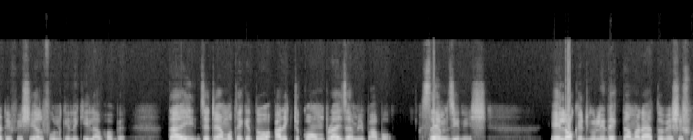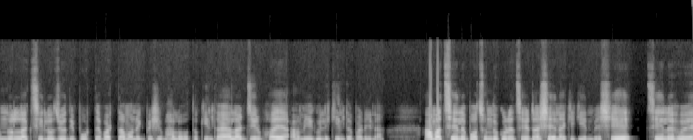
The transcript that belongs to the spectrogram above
আর্টিফিশিয়াল ফুল কিনে কী লাভ হবে? তাই যেটা এমো থেকে তো আরেকটু কম প্রাইজে আমি পাবো। সেম জিনিস। এই লকেটগুলি দেখতে আমার এত বেশি সুন্দর লাগছিল, যদি পড়তে পারতাম অনেক বেশি ভালো হতো, কিন্তু অ্যালার্জির ভয়ে আমি এগুলি কিনতে পারি না। আমার ছেলে পছন্দ করেছে এটা, সে নাকি কিনবে। সে ছেলে হয়ে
